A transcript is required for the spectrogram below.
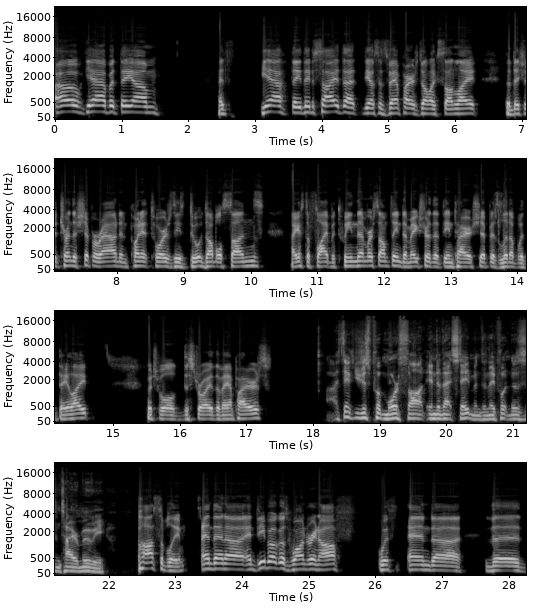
Oh yeah, but they um, it's yeah they they decide that you know since vampires don't like sunlight that they should turn the ship around and point it towards these du- double suns. I guess to fly between them or something to make sure that the entire ship is lit up with daylight, which will destroy the vampires. I think you just put more thought into that statement than they put into this entire movie. Possibly. And then uh and Debo goes wandering off with and uh the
